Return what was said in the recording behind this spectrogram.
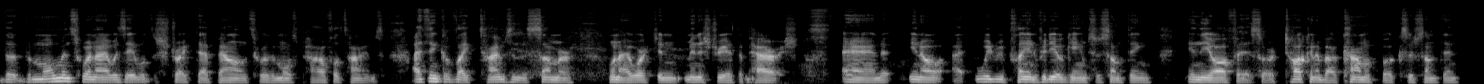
the the moments when i was able to strike that balance were the most powerful times. I think of like times in the summer when i worked in ministry at the parish and you know I, we'd be playing video games or something in the office or talking about comic books or something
